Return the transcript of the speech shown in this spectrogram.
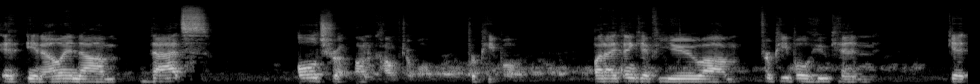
It, you know, and um, that's ultra uncomfortable for people. But I think if you, um, for people who can get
